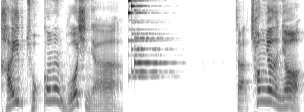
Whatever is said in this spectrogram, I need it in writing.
가입 조건은 무엇이냐? 자, 청년은요.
